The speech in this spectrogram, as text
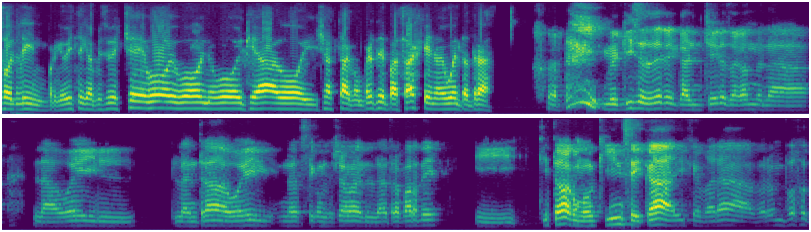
all in, porque viste que al principio es, che, voy, voy, no voy, ¿qué hago? Y ya está, compraste el pasaje, no hay vuelta atrás. Me quise hacer el canchero sacando la, la whale, la entrada whale, no sé cómo se llama la otra parte, y estaba como 15k. Dije, pará, pará un poco,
